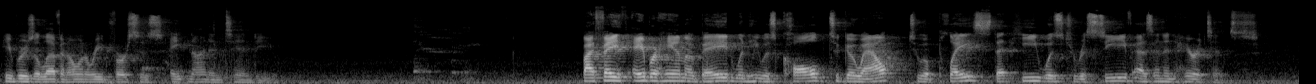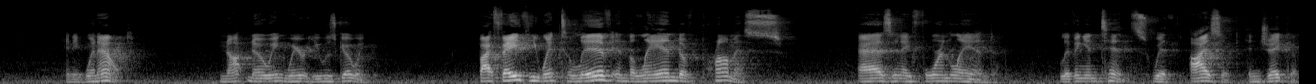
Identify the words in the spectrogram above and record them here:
Hebrews 11, I want to read verses 8, 9, and 10 to you. By faith, Abraham obeyed when he was called to go out to a place that he was to receive as an inheritance. And he went out, not knowing where he was going. By faith, he went to live in the land of promise, as in a foreign land, living in tents with Isaac and Jacob,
